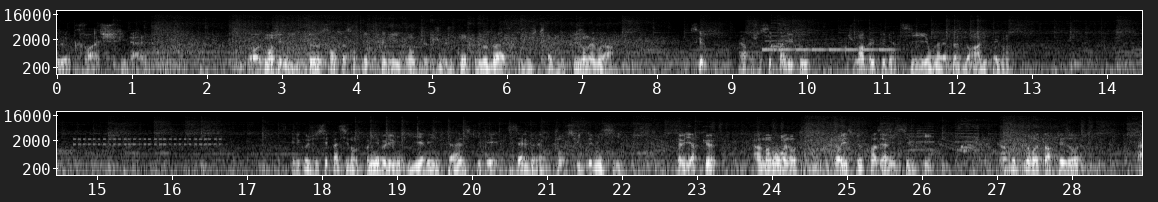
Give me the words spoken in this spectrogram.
Le crash final. Heureusement j'ai mis 260 000 crédits, donc je compte me battre jusqu'à ne plus en avoir. Parce que, alors je sais pas du tout, je me rappelle plus bien, si on a la phase de ravitaillement. Et du coup je sais pas si dans le premier volume il y avait une phase qui était celle de la poursuite de missiles. Ça veut dire que, à un moment ou à un autre, je risque de croiser un missile qui, un peu plus retors que les autres, Bah,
